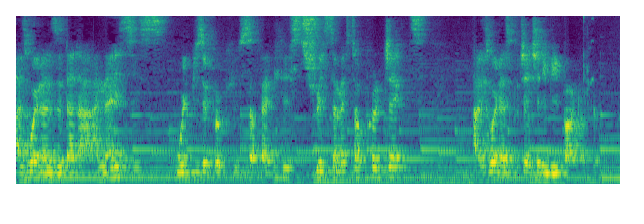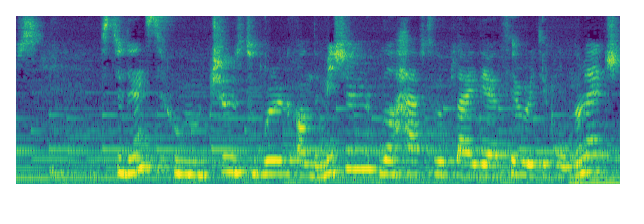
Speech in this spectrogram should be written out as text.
as well as the data analysis will be the focus of at least three semester projects as well as potentially be part of the course. Students who choose to work on the mission will have to apply their theoretical knowledge,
